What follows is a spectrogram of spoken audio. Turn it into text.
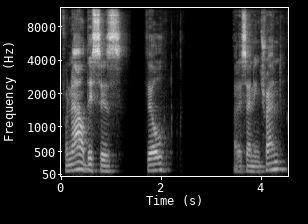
For now, this is still a descending trend.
